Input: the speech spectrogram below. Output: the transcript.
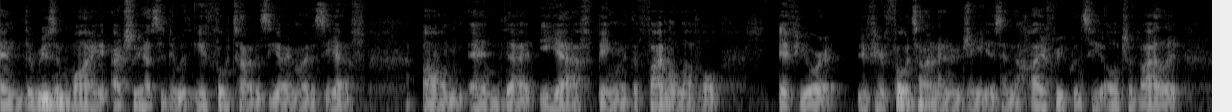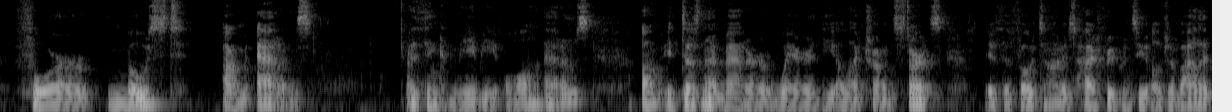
and the reason why it actually has to do with E photon is EI minus EF. Um, and that EF being like the final level, if your if your photon energy is in the high frequency ultraviolet, for most um, atoms, I think maybe all atoms, um, it does not matter where the electron starts. If the photon is high frequency ultraviolet,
